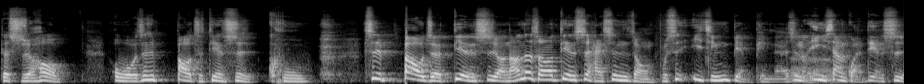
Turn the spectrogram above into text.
的时候，我真是抱着电视哭。是抱着电视哦，然后那时候电视还是那种不是液晶扁平的，是那种印象馆电视，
